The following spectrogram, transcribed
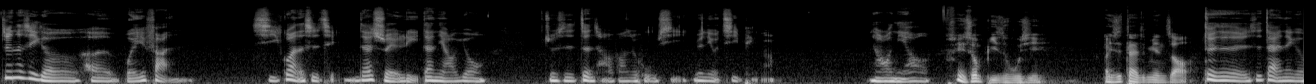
真的是一个很违反习惯的事情。你在水里，但你要用就是正常的方式呼吸，因为你有气瓶啊。然后你要，所以你是用鼻子呼吸？啊，你是戴着面罩？对对对，是戴那个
